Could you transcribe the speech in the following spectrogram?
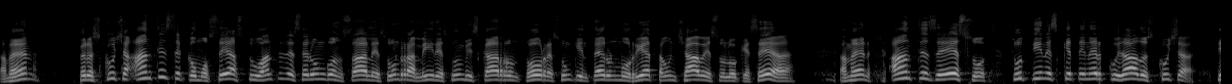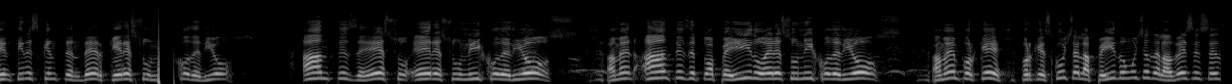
Amén. Pero escucha, antes de como seas tú, antes de ser un González, un Ramírez, un Vizcarra, un Torres, un Quintero, un Murrieta, un Chávez o lo que seas, Amén. Antes de eso, tú tienes que tener cuidado, escucha, tienes que entender que eres un hijo de Dios. Antes de eso, eres un hijo de Dios. Amén. Antes de tu apellido, eres un hijo de Dios. Amén. ¿Por qué? Porque escucha, el apellido muchas de las veces es,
